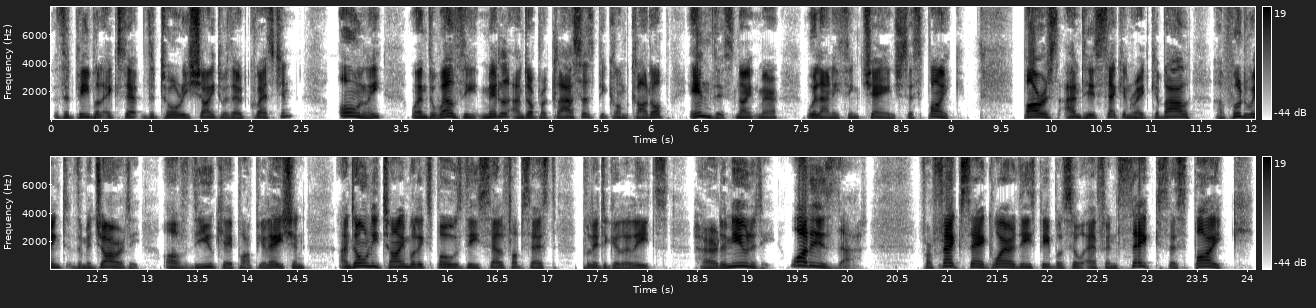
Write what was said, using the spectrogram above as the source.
that people accept the Tory shite without question. Only when the wealthy middle and upper classes become caught up in this nightmare will anything change, says Spike. Boris and his second rate cabal have hoodwinked the majority of the UK population, and only time will expose these self obsessed political elites. Herd immunity. What is that? For feck's sake, why are these people so effing sick? says Spike.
